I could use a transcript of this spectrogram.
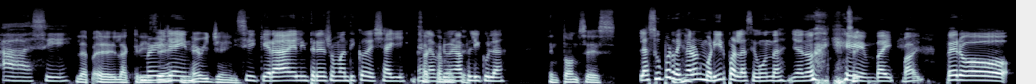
Ah, sí. la, eh, la actriz Mary de Jane. Mary Jane. Sí, que era el interés romántico de Shaggy en la primera película. Entonces, La super dejaron morir para la segunda, ya no, que Sí. bye. bye. Pero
